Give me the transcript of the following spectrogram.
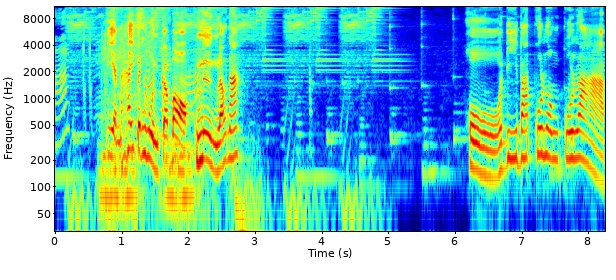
าร์ค เปลี่ยนให้เป็นหุ่นกระบอกหนึ่งแล้วนะ ดีบัฟกุลงกุหลาบ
